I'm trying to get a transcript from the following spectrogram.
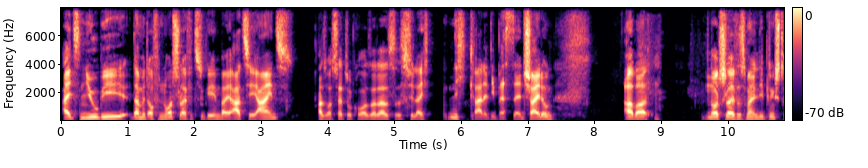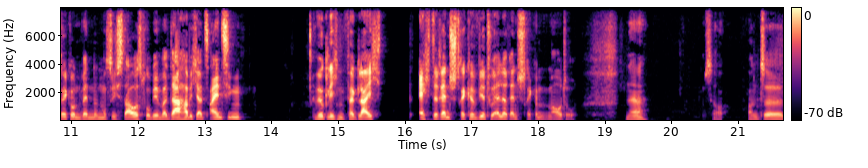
als Newbie damit auf eine Nordschleife zu gehen bei AC1, also Assetto Corsa, das ist vielleicht nicht gerade die beste Entscheidung. Aber Nordschleife ist meine Lieblingsstrecke und wenn, dann muss ich Star Wars probieren, weil da habe ich als einzigen wirklichen Vergleich echte Rennstrecke, virtuelle Rennstrecke mit dem Auto. Ne? So. Und äh,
